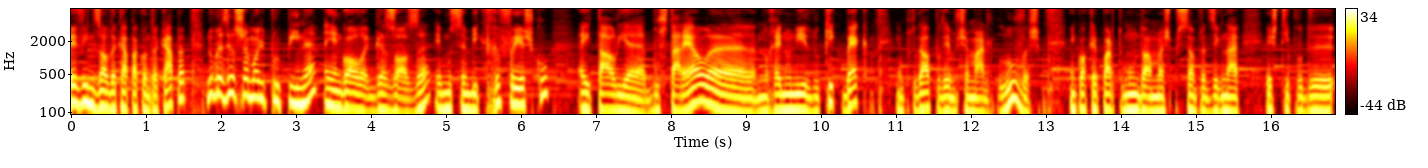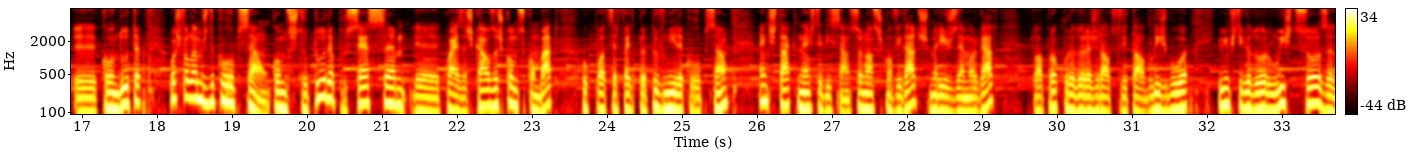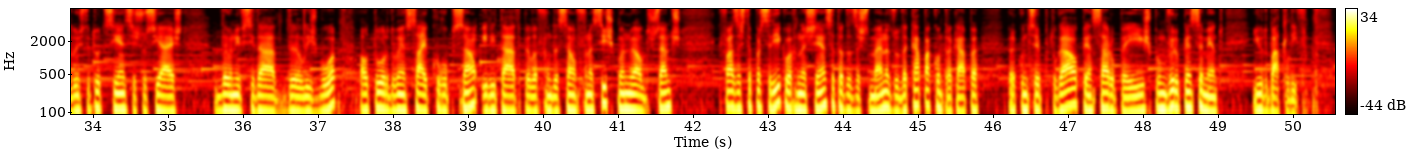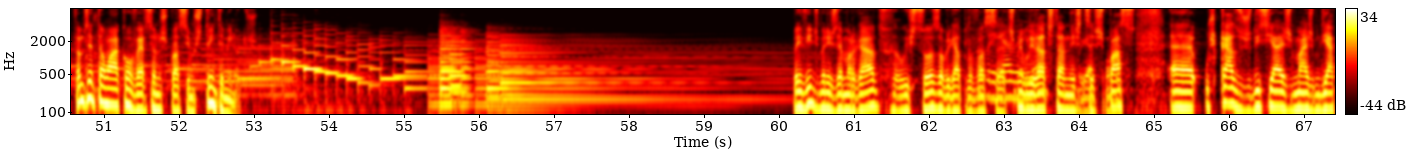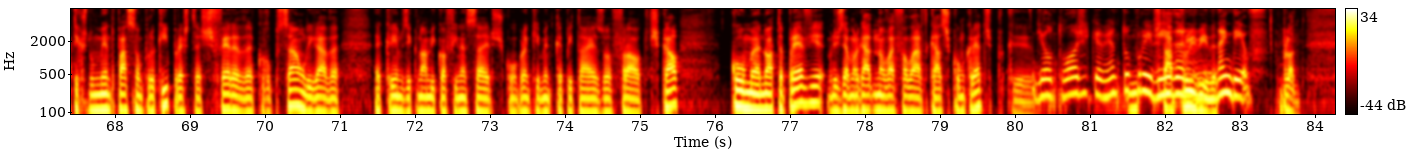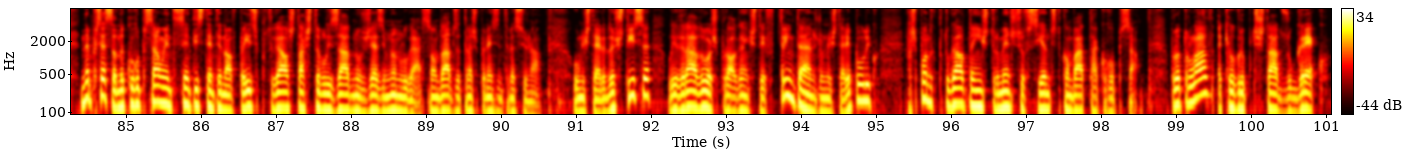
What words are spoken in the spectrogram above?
Bem-vindos ao da capa contra capa. No Brasil chamam-lhe propina, em Angola gasosa, em Moçambique refresco, em Itália bustarella, no Reino Unido kickback, em Portugal podemos chamar luvas. Em qualquer parte do mundo há uma expressão para designar este tipo de eh, conduta. Hoje falamos de corrupção, como se estrutura, processa, eh, quais as causas, como se combate, o que pode ser feito para prevenir a corrupção. Em destaque nesta edição são nossos convidados Maria José Morgado, atual Procuradora-Geral Distrital de Lisboa, e o investigador Luís de Souza, do Instituto de Ciências Sociais da Universidade de Lisboa, autor do ensaio Corrupção, editado pela Fundação Francisco Manuel dos Santos, que faz esta parceria com a Renascença todas as semanas, o da capa à contra capa, para conhecer Portugal, pensar o país, promover o pensamento e o debate livre. Vamos então à conversa nos próximos 30 minutos. Bem-vindos, Maria José Morgado, Luís de Souza, obrigado pela vossa Obrigada, disponibilidade de estar neste obrigado, espaço. Uh, os casos judiciais mais mediáticos do momento passam por aqui, por esta esfera da corrupção ligada a crimes económico-financeiros, com o branqueamento de capitais ou fraude fiscal. Com uma nota prévia, Maria José Morgado não vai falar de casos concretos, porque. Deontologicamente estou proibida, está proibida. nem devo. Pronto. Na percepção da corrupção entre 179 países, Portugal está estabilizado no 29 lugar. São dados da Transparência Internacional. O Ministério da Justiça, liderado hoje por alguém que esteve 30 anos no Ministério Público, responde que Portugal tem instrumentos suficientes de combate à corrupção. Por outro lado, aquele grupo de Estados, o Greco,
